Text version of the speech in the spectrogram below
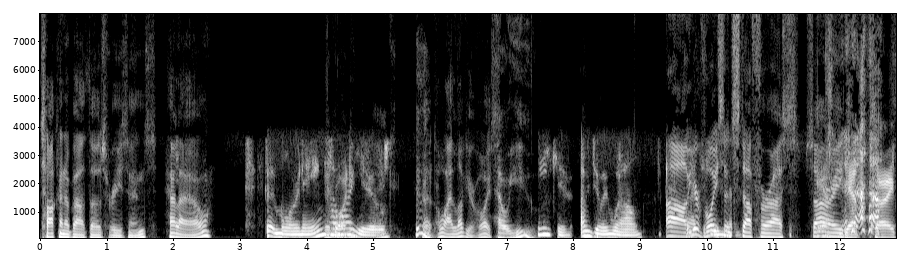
talking about those reasons. Hello. Good morning. Good How morning. are you? Good. Oh, I love your voice. How are you? Thank you. I'm doing well. Oh, Glad you're voicing stuff for us. Sorry. Yep. Sorry.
